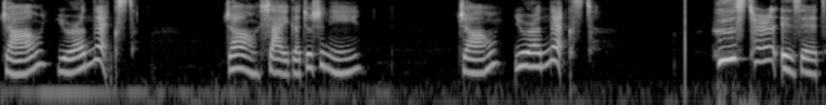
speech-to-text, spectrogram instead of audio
John, you're next. John，下一个就是你。John, you're next. Whose turn is it?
